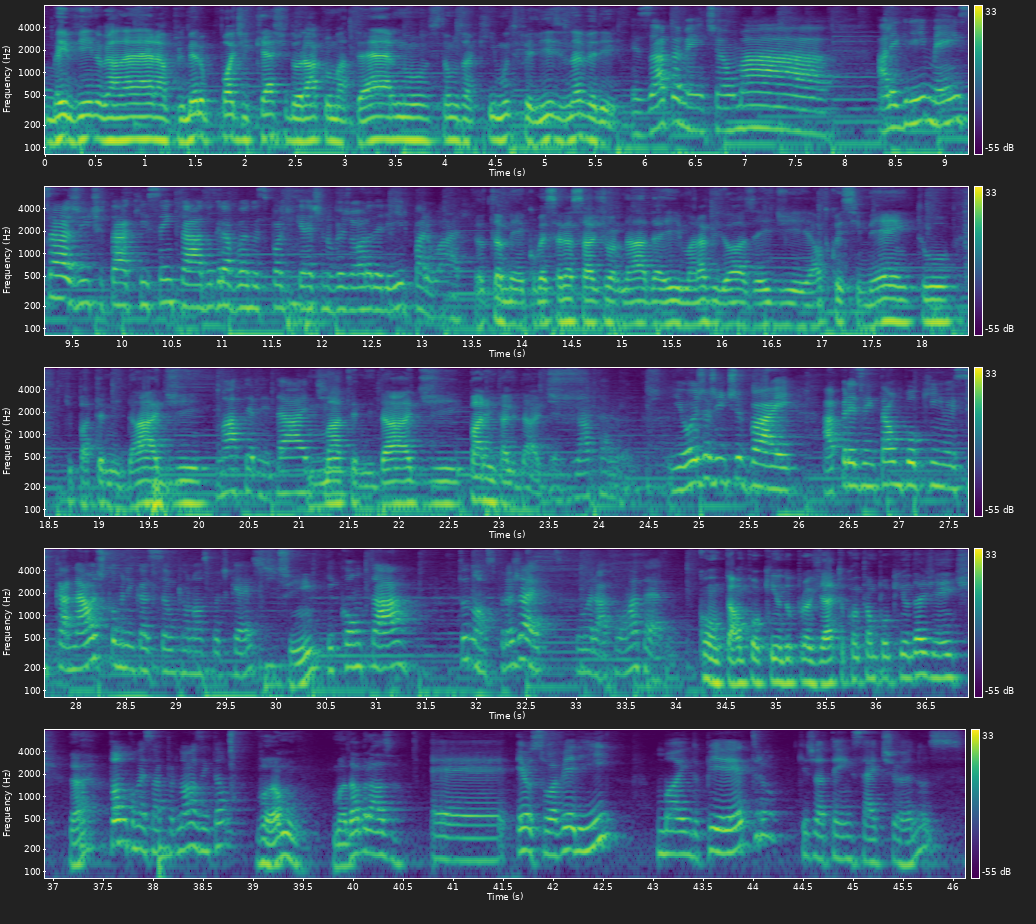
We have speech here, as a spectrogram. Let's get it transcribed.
Bem-vindo, galera. Primeiro podcast do Oráculo Materno. Estamos aqui muito felizes, né, Veri? Exatamente, é uma alegria imensa a gente estar aqui sentado gravando esse podcast. Não vejo a hora dele ir para o ar. Eu também, começando essa jornada aí maravilhosa aí de autoconhecimento, de paternidade, Maternidade. maternidade, parentalidade. Exatamente. E hoje a gente vai apresentar um pouquinho esse canal de comunicação que é o nosso podcast Sim, e contar do nosso projeto, o Oráculo Materno. Contar um pouquinho do projeto, contar um pouquinho da gente, né? Vamos começar por nós então? Vamos, manda brasa. É, eu sou a Veri, mãe do Pietro, que já tem sete anos.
